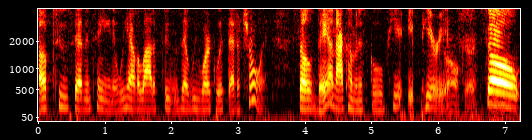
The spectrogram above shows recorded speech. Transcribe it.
up to 17, and we have a lot of students that we work with that are truant. So they are not coming to school, per- eh, period. Oh, okay. So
